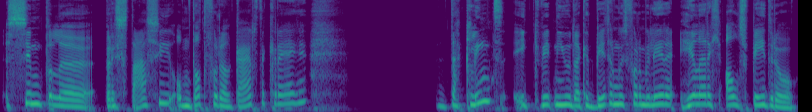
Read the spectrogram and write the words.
simpele prestatie om dat voor elkaar te krijgen. Dat klinkt, ik weet niet hoe dat ik het beter moet formuleren, heel erg als Pedro.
